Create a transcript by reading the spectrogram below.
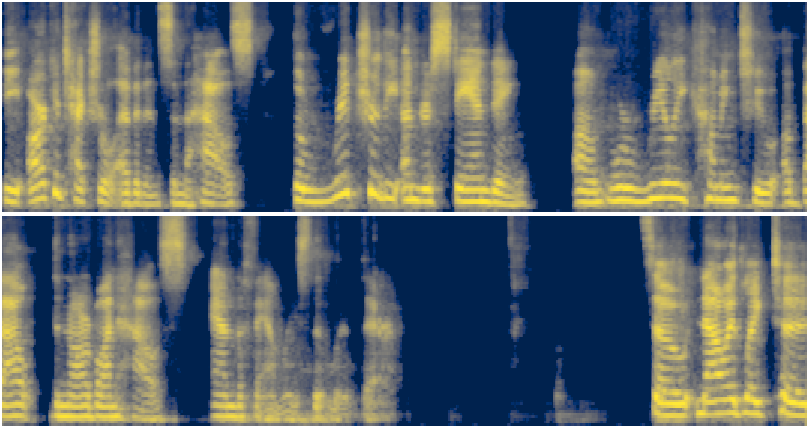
the architectural evidence in the house, the richer the understanding um, we're really coming to about the Narbonne house and the families that live there. So now I'd like to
